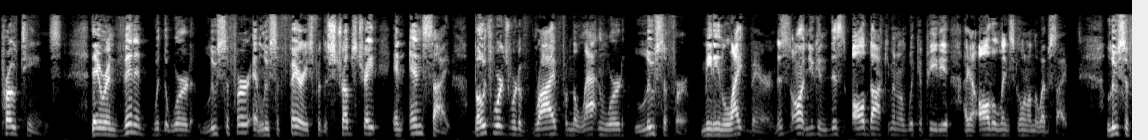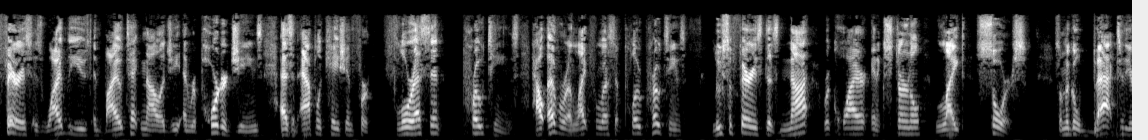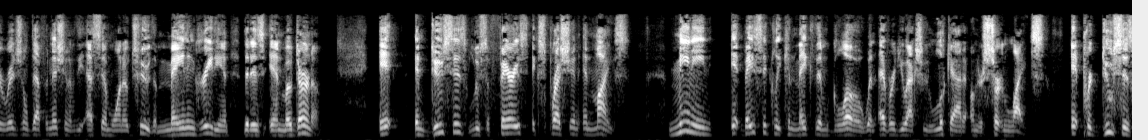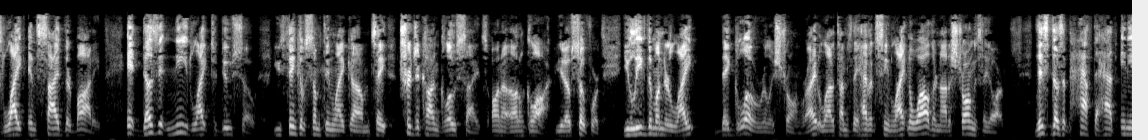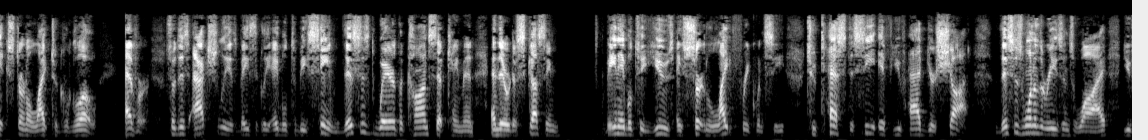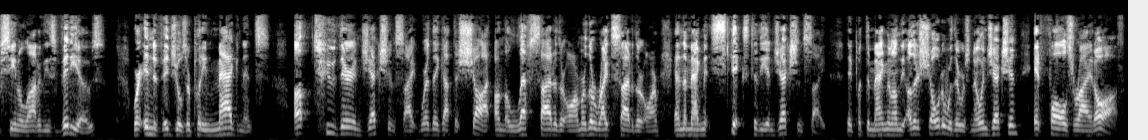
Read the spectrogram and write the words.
photoproteins. They were invented with the word Lucifer and Luciferase for the substrate and enzyme. Both words were derived from the Latin word Lucifer, meaning light bearer. This is all you can. This is all documented on Wikipedia. I got all the links going on the website. Luciferase is widely used in biotechnology and reporter genes as an application for fluorescent proteins. However, unlike fluorescent proteins, luciferase does not require an external light source. So I'm going to go back to the original definition of the SM102, the main ingredient that is in Moderna. It induces luciferase expression in mice, meaning it basically can make them glow whenever you actually look at it under certain lights. It produces light inside their body. It doesn't need light to do so. You think of something like, um, say, Trijicon glow sights on a, on a Glock, you know, so forth. You leave them under light, they glow really strong, right? A lot of times they haven't seen light in a while, they're not as strong as they are. This doesn't have to have any external light to glow ever. So this actually is basically able to be seen. This is where the concept came in and they were discussing being able to use a certain light frequency to test to see if you've had your shot. This is one of the reasons why you've seen a lot of these videos where individuals are putting magnets up to their injection site where they got the shot on the left side of their arm or the right side of their arm and the magnet sticks to the injection site. They put the magnet on the other shoulder where there was no injection. It falls right off.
